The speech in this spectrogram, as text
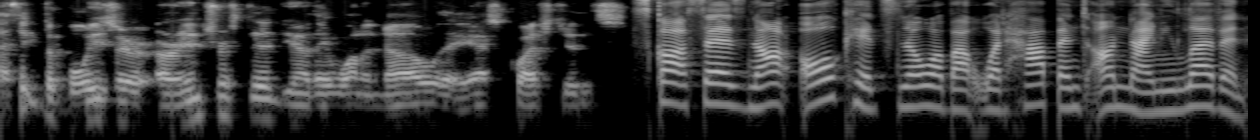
I think the boys are, are interested. You know, they want to know, they ask questions. Scott says not all kids know about what happened on 9 11,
